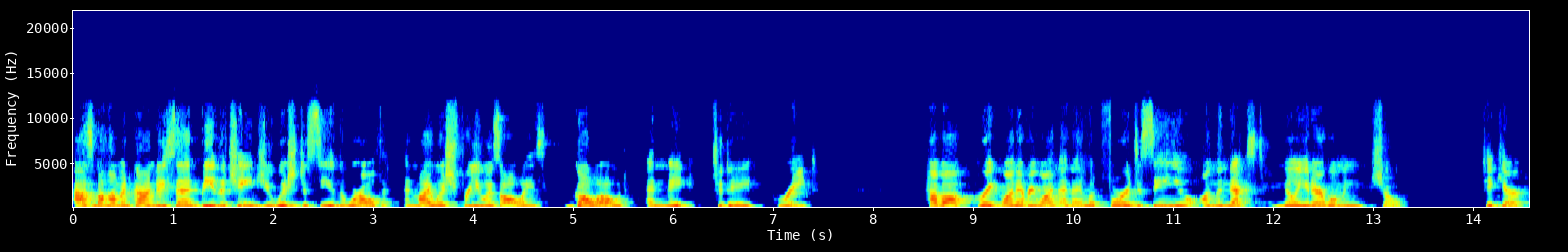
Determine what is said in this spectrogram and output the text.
As Muhammad Gandhi said, be the change you wish to see in the world. And my wish for you is always go out and make today great. Have a great one, everyone. And I look forward to seeing you on the next Millionaire Woman show. Take care.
